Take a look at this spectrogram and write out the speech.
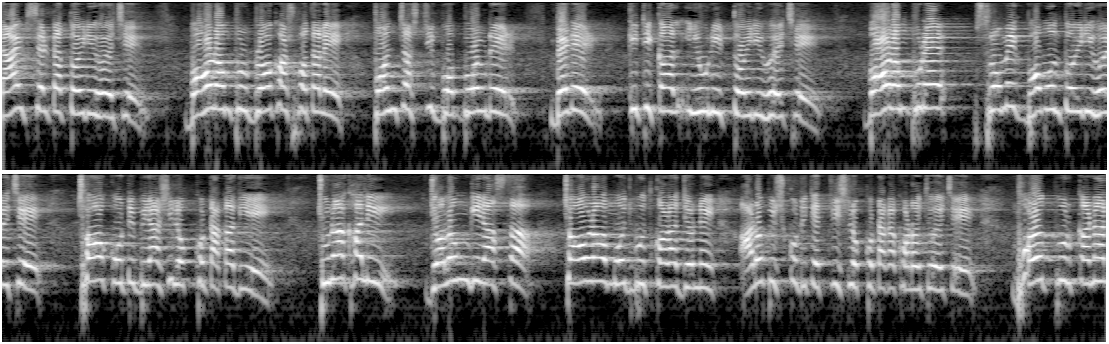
নাইট শেল্টার তৈরি হয়েছে। বহরমপুর ব্লক হাসপাতালে পঞ্চাশটি বোর্ডের বেডের ক্রিটিক্যাল ইউনিট তৈরি হয়েছে। বহরমপুরে শ্রমিক ভবন তৈরি হয়েছে ছ কোটি বিরাশি লক্ষ টাকা দিয়ে। চুনাখালী জলঙ্গি রাস্তা চওড়া ও মজবুত করার জন্যে আরও বিশ কোটি তেত্রিশ লক্ষ টাকা খরচ হয়েছে। ভরতপুর কানাল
